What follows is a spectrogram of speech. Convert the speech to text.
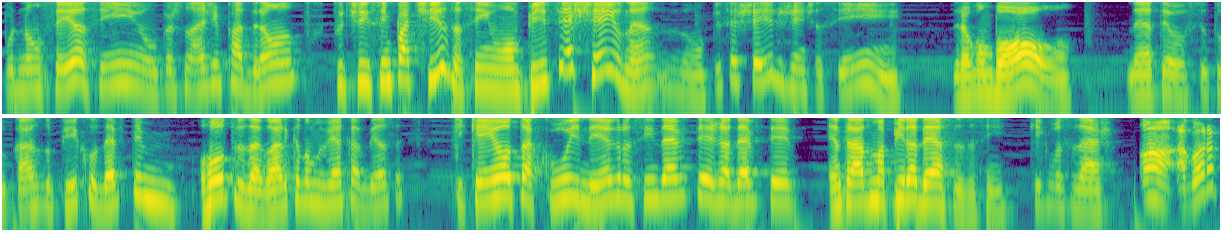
por não ser, assim, um personagem padrão, tu te simpatiza, assim. O One Piece é cheio, né? O One Piece é cheio de gente, assim. Dragon Ball, né? Eu cito o caso do Piccolo, deve ter outros agora que eu não me vem à cabeça. Que quem é otaku e negro, assim, deve ter, já deve ter entrado numa pira dessas, assim. O que, que vocês acham? Ó, agora,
